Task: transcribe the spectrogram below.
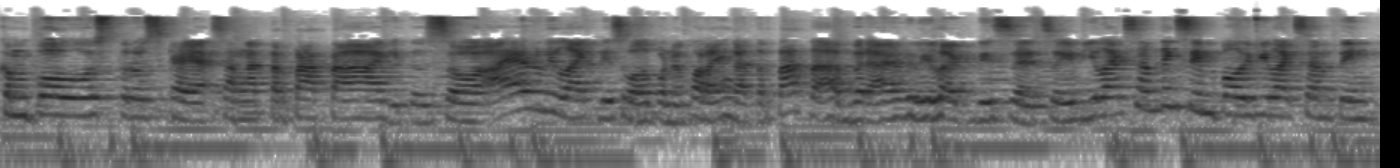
compose terus kayak sangat tertata gitu. So I really like this walaupun aku orangnya nggak tertata but I really like this scent so if you like something simple if you like something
